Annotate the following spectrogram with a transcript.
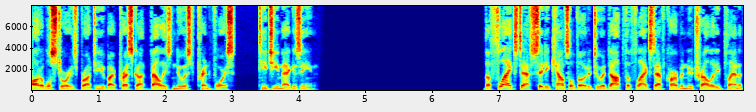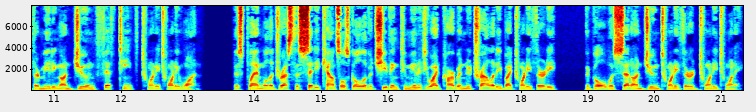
Audible Stories brought to you by Prescott Valley's newest print voice, TG Magazine. The Flagstaff City Council voted to adopt the Flagstaff Carbon Neutrality Plan at their meeting on June 15, 2021. This plan will address the City Council's goal of achieving community-wide carbon neutrality by 2030. The goal was set on June 23, 2020.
